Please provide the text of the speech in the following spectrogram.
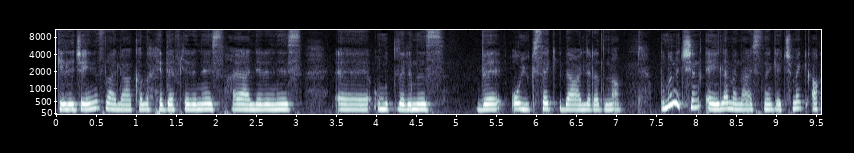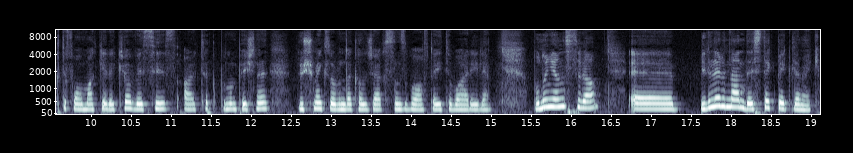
Geleceğinizle alakalı hedefleriniz, hayalleriniz, umutlarınız ve o yüksek idealler adına. Bunun için eylem enerjisine geçmek, aktif olmak gerekiyor ve siz artık bunun peşine düşmek zorunda kalacaksınız bu hafta itibariyle. Bunun yanı sıra e, birilerinden destek beklemek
